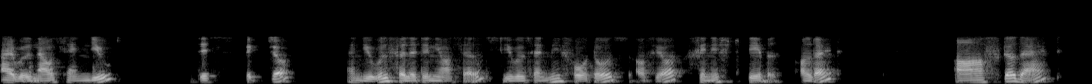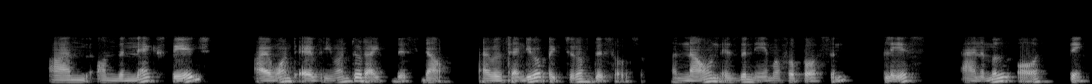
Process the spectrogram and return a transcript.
I will now send you this picture and you will fill it in yourselves. You will send me photos of your finished table, all right? After that, and on the next page, I want everyone to write this down. I will send you a picture of this also. A noun is the name of a person, place, animal, or thing.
